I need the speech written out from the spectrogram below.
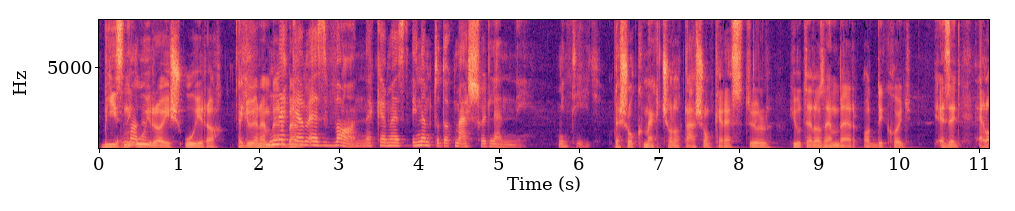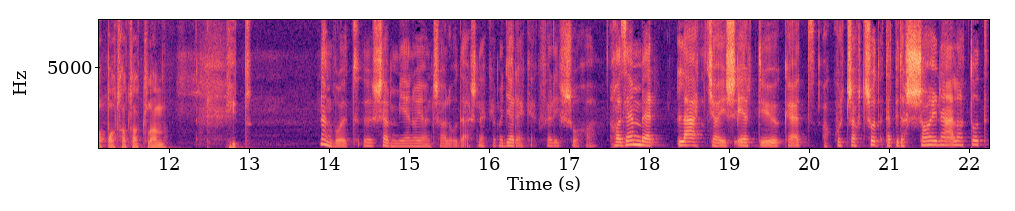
Bízni Magam. újra és újra egy olyan emberben? Nekem ez van, nekem ez, én nem tudok máshogy lenni, mint így de sok megcsalatáson keresztül jut el az ember addig, hogy ez egy elapadhatatlan hit. Nem volt semmilyen olyan csalódás nekem a gyerekek felé soha. Ha az ember látja és érti őket, akkor csak csoda, tehát például a sajnálatot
